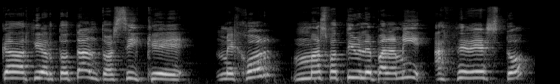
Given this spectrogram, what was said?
cada cierto tanto. Así que mejor, más factible para mí hacer esto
